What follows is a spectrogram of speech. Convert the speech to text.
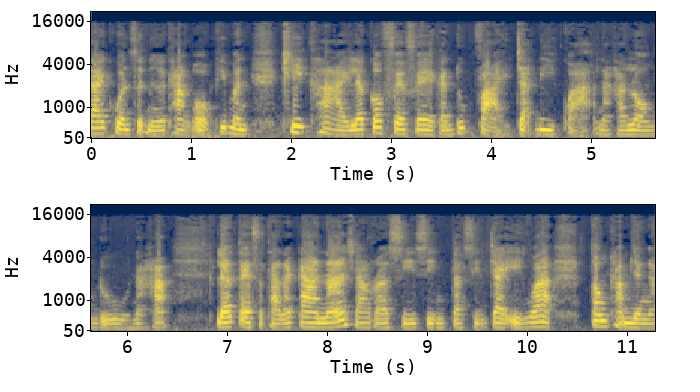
ได้ควรเสนอทางออกที่มันคลี่คลาย แล้วก็แฟร์กันทุกฝ่ายจะดีกว่านะคะลองดูนะคะแล้วแต่สถานการณ์นะชาวราศีสิงห์ตัดสินใจเองว่าต้องทำยังไง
